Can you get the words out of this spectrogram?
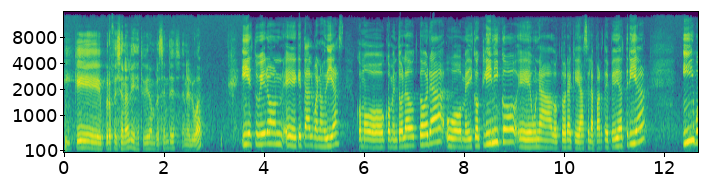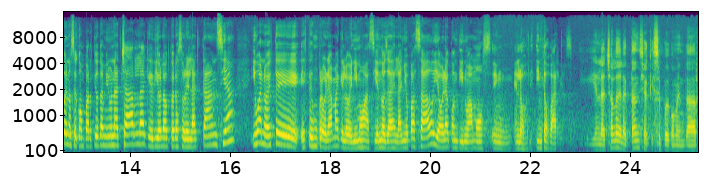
¿Y qué profesionales estuvieron presentes en el lugar? Y estuvieron, eh, ¿qué tal? Buenos días. Como comentó la doctora, hubo médico clínico, eh, una doctora que hace la parte de pediatría, y bueno, se compartió también una charla que dio la doctora sobre lactancia. Y bueno, este, este es un programa que lo venimos haciendo ya desde el año pasado y ahora continuamos en, los distintos barrios. Y en la charla de lactancia, ¿qué se puede comentar?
